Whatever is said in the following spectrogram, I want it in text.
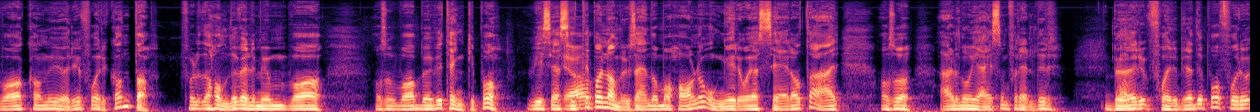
hva kan vi gjøre i forkant da? For det handler veldig mye om hva, altså, hva bør vi tenke på? Hvis jeg sitter Ja. på en landbrukseiendom og har noen unger, og jeg ser at det er, altså, er det noe jeg som forelder bør forberede på for å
